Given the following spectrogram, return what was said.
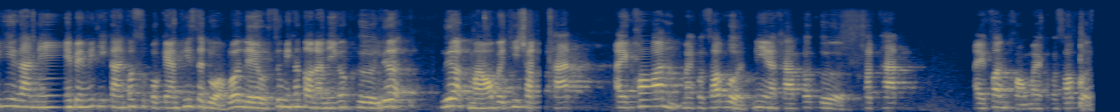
วิธีการนี้เป็นวิธีการเข้าสู่โปรแกรมที่สะดวกรวดเร็ว ซึ่งมีขั้นตอนอันนี้ก็คือเลือกเลือกเมาส์ไปที่ช็อตคัทไอคอน Microsoft Word นี่นะครับ ก็คือช็อตคัทไอคอนของ Microsoft Word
